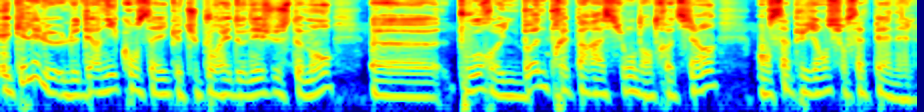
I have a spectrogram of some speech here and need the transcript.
Et quel est le, le dernier conseil que tu pourrais donner justement euh, pour une bonne préparation d'entretien en s'appuyant sur cette PNL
